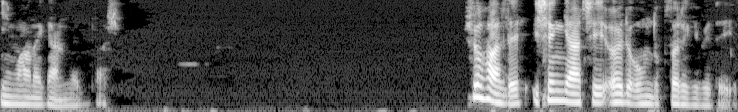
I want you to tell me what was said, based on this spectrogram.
imana gelmediler. Şu halde işin gerçeği öyle umdukları gibi değil.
